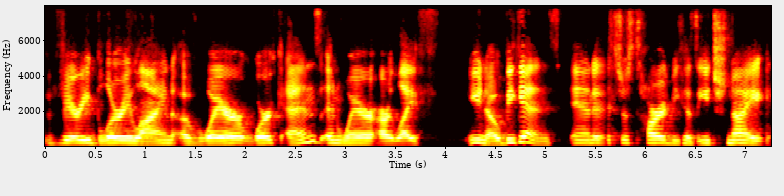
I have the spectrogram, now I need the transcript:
very blurry line of where work ends and where our life, you know, begins. And it's just hard because each night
